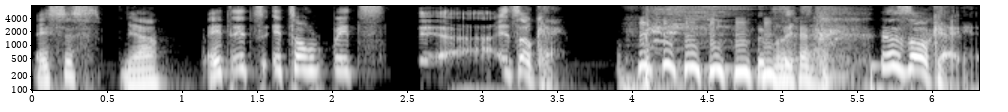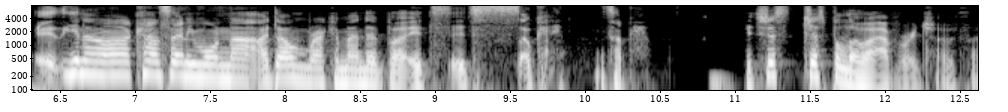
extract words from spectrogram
it's just yeah, it, it's it's all it's uh, it's okay. it's, it's okay. It- you know, I can't say any more than that. I don't recommend it, but it's it's okay. It's okay. It's just just below average, I would say.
